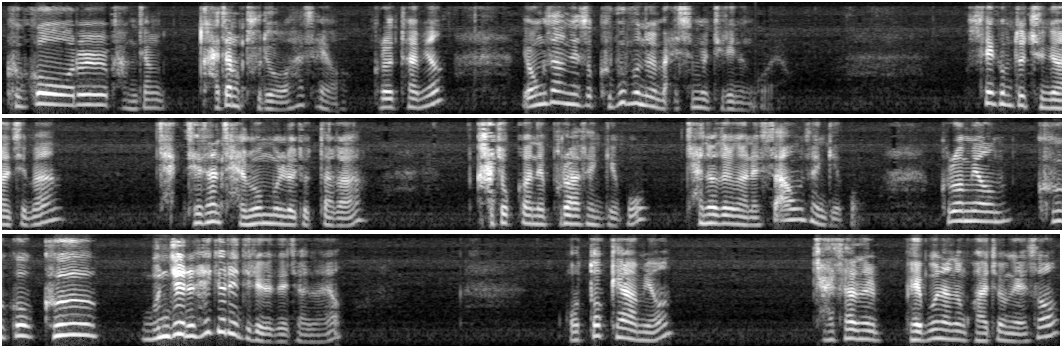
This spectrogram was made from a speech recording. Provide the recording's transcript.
그거를 가장, 가장 두려워하세요. 그렇다면 영상에서 그 부분을 말씀을 드리는 거예요. 세금도 중요하지만 자, 재산 잘못 물려줬다가 가족 간에 불화 생기고 자녀들 간에 싸움 생기고 그러면 그거 그 문제를 해결해 드려야 되잖아요. 어떻게 하면 자산을 배분하는 과정에서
